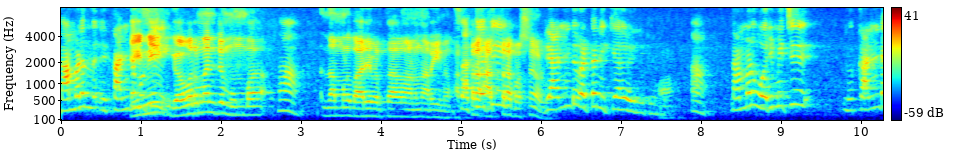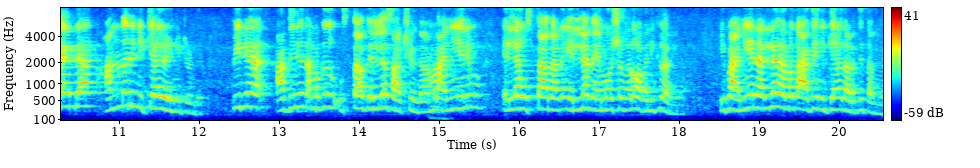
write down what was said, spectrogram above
നമ്മൾ ഇനി കണ്ടുമുട്ടി ഗവൺമെന്റ് മുമ്പ് നമ്മൾ ഭാര്യ ഭർത്താവാണെന്ന് അറിയണം. അത്ര അത്ര പ്രശ്നമേ ഉള്ളൂ. വട്ടം നിക്കാഹ് കഴിഞ്ഞിട്ടുണ്ട്. ആ. നമ്മൾ ഒരുമിച്ച് കണ്ടതിന്റെ അന്നൊരു നിൽക്കാൻ കഴിഞ്ഞിട്ടുണ്ട്. പിന്നെ അതിന് നമുക്ക് ഉസ്താദ് എല്ലാ സാക്ഷിയുണ്ട്. നമ്മുടെ അനിയനും എല്ലാ ഉസ്താദാണ്. എല്ലാ നിയമവശങ്ങളും അവനിക്കും അറിയാം. ഇപ്പം അനിയനല്ല നമുക്ക് ആദ്യം നിൽക്കാതെ നടത്തി തന്നു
